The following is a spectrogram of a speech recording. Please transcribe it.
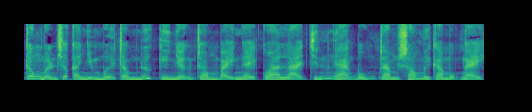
Trung bình số ca nhiễm mới trong nước ghi nhận trong 7 ngày qua là 9.460 ca một ngày.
